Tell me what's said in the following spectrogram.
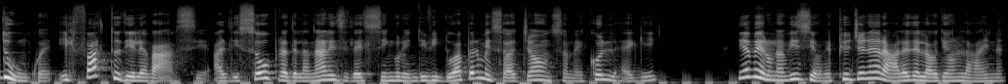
Dunque, il fatto di elevarsi al di sopra dell'analisi del singolo individuo ha permesso a Johnson e colleghi di avere una visione più generale dell'odio online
